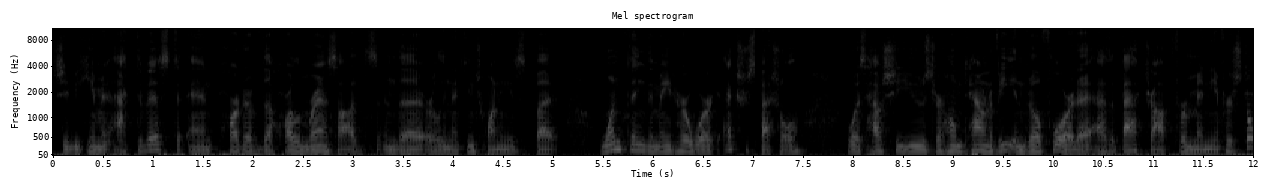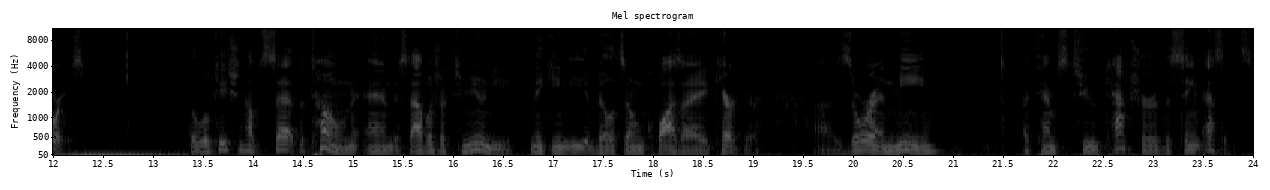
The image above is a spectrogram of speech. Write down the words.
She became an activist and part of the Harlem Renaissance in the early 1920s, but one thing that made her work extra special was how she used her hometown of Eatonville, Florida as a backdrop for many of her stories. The location helped set the tone and establish a community, making Eatonville its own quasi character. Uh, Zora and Me attempts to capture the same essence.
